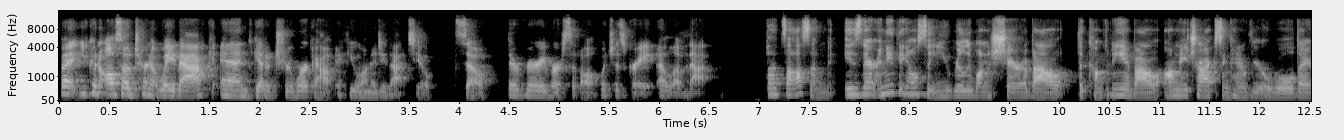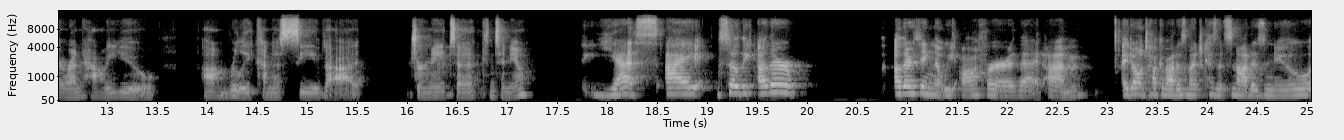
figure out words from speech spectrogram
But you can also turn it way back and get a true workout if you want to do that too. So they're very versatile which is great. I love that. That's awesome. Is there anything else that you really want to share about the company about omnitrax and kind of your role there and how you um, really kind of see that journey to continue yes i so the other other thing that we offer that um, I don't talk about as much because it's not as new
